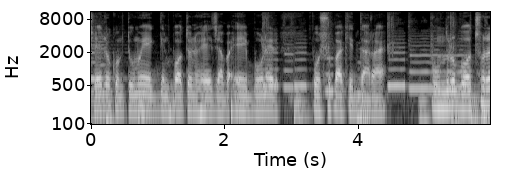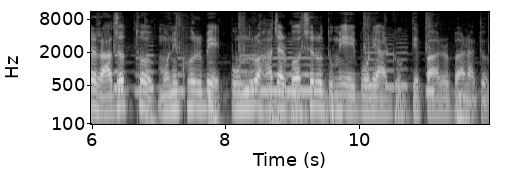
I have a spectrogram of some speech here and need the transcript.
সেই রকম তুমি একদিন পতন হয়ে যাবে এই বনের পশু পাখির দ্বারা। পনেরো বছরের রাজত্ব মনে করবে, পনেরো হাজার বছরও তুমি এই বনে আর ঢুকতে পারবে না তুমি।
